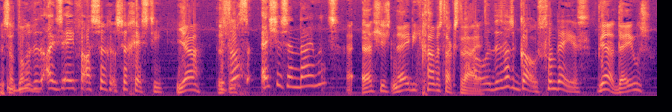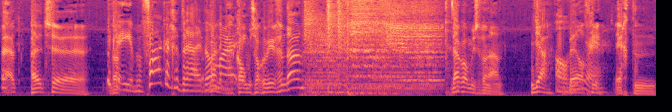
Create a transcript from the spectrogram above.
Is dat dan? het eens even als su- suggestie. Ja. dat Dit was Ashes and Diamonds? Ashes, nee, die gaan we straks draaien. Oh, dit was Ghost van Deus. Ja, Deus. Uit, uit eh, weet, je hebt hem vaker gedraaid hoor, maar, maar daar komen ze ook weer vandaan. Daar komen ze vandaan. Ja, Alweer? België. Echt een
